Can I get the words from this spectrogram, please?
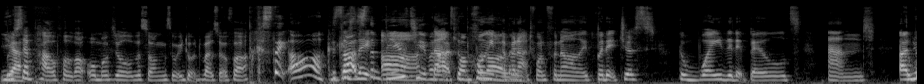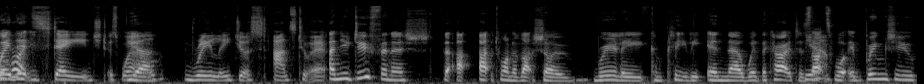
we've Yeah. said powerful about almost all of the songs that we talked about so far because they are. Because that's they the beauty are. of an that's Act the One point finale. of an act one finale but it just the way that it builds and, And the way you're right, that it's you- staged as well Yeah. Really just adds to it. And you do finish the act one of that show really completely in there with the characters. Yeah. that's what it brings you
